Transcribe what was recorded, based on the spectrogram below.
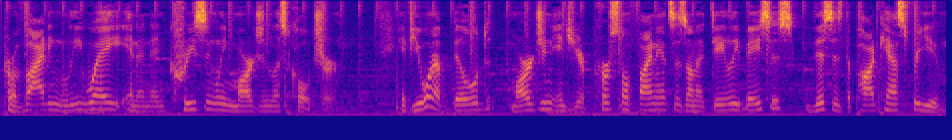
providing leeway in an increasingly marginless culture. If you want to build margin into your personal finances on a daily basis, this is the podcast for you.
